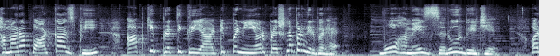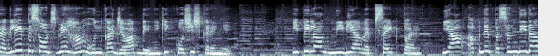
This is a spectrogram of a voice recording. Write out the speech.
हमारा पॉडकास्ट भी आपकी प्रतिक्रिया, टिप्पणी और प्रश्न पर निर्भर है। वो हमें ज़रूर भेजिए और अगले एपिसोड्स में हम उनका जवाब देने की कोशिश करेंगे। ईपीलॉग मीडिया वेबसाइट पर या अपने पसंदीदा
